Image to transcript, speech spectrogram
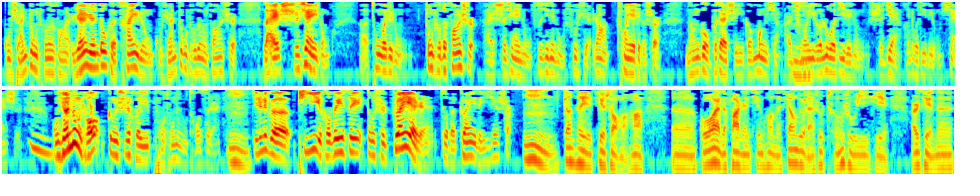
股权众筹的方式，人人都可参与这种股权众筹的这种方式，来实现一种。呃，通过这种众筹的方式来实现一种资金的一种输血，让创业这个事儿能够不再是一个梦想，而成为一个落地的一种实践和落地的一种现实。嗯，股权众筹更适合于普通那种投资人。嗯，其实这个 PE 和 VC 都是专业人做的专业的一些事儿。嗯，刚才也介绍了哈，呃，国外的发展情况呢相对来说成熟一些，而且呢，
